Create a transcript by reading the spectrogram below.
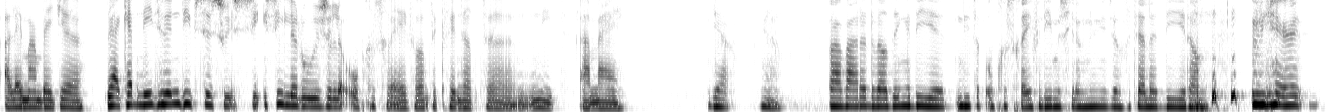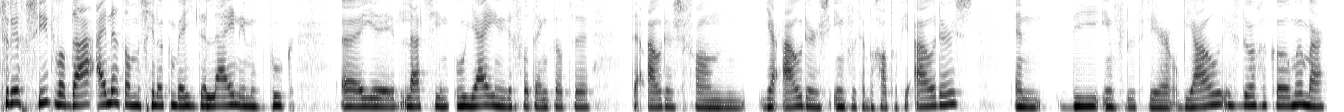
alleen maar een beetje... Ja, ik heb niet hun diepste zielenroezelen opgeschreven. Want ik vind dat uh, niet aan mij. Ja. ja. Maar waren er wel dingen die je niet hebt opgeschreven, die je misschien ook nu niet wil vertellen, die je dan weer terugziet? Want daar eindigt dan misschien ook een beetje de lijn in het boek. Uh, je laat zien hoe jij in ieder geval denkt dat de, de ouders van je ouders invloed hebben gehad op je ouders. En die invloed weer op jou is doorgekomen. Maar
